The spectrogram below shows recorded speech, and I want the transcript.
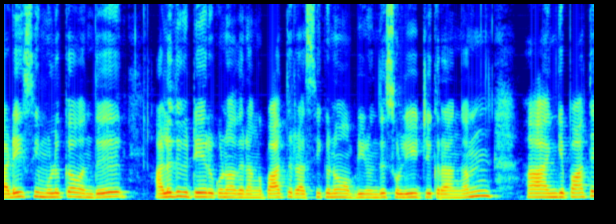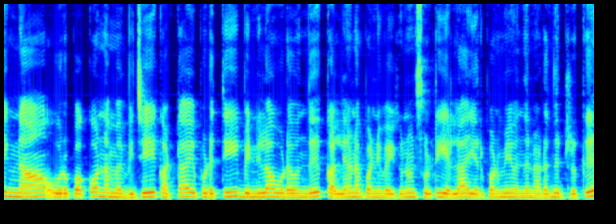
கடைசி முழுக்க வந்து அழுதுகிட்டே இருக்கணும். அதை நாங்கள் பார்த்து ரசிக்கணும் அப்படின்னு வந்து சொல்லிட்டு இருக்கிறாங்க. இங்கே பார்த்தீங்கன்னா ஒரு பக்கம் நம்ம விஜயை கட்டாயப்படுத்தி வெண்ணிலாவோட வந்து கல்யாணம் பண்ணி வைக்கணும்னு சொல்லிட்டு எல்லா ஏற்பாடுமே வந்து நடந்துகிட்ருக்கு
